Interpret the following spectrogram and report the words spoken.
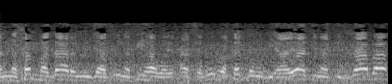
أن ثم دارا يجازون فيها ويحاسبون وكذبوا بآياتنا كذابا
